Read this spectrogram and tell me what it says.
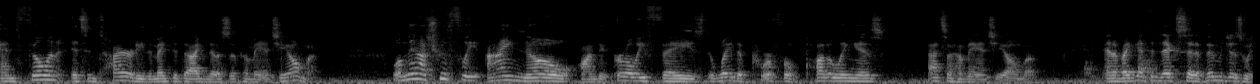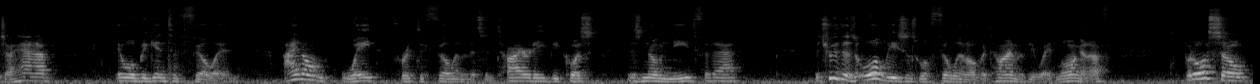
and fill in its entirety to make the diagnosis of hemangioma. Well, now, truthfully, I know on the early phase, the way the peripheral puddling is, that's a hemangioma. And if I get the next set of images, which I have, it will begin to fill in. I don't wait for it to fill in its entirety because there's no need for that. The truth is, all lesions will fill in over time if you wait long enough. But also,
